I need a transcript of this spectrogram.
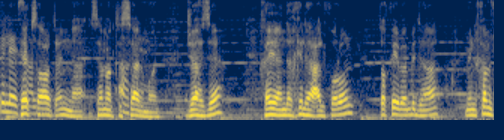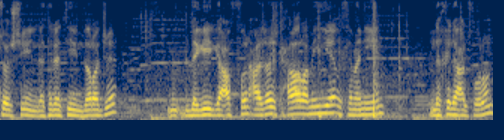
فيليه هيك سالمون. صارت عندنا سمكة okay. السالمون. جاهزة؟ خلينا ندخلها على الفرن. تقريبا بدها من 25 ل 30 درجة. من- دقيقة عفوا على درجة الحرارة 180 ندخلها على الفرن.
